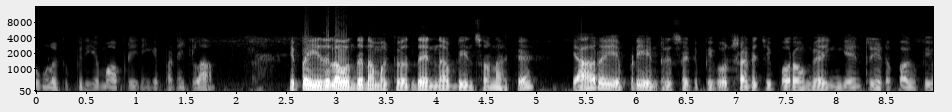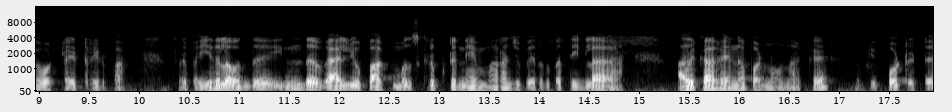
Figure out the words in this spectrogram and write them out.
உங்களுக்கு பிரியுமோ அப்படி நீங்கள் பண்ணிக்கலாம். இப்போ இதில் வந்து நமக்கு வந்து என்ன அப்படின்னு சொன்னாக்க யார் எப்படி என்ட்ரி ஸ்ட்ராட்டஜி பிவோட் ஸ்ட்ராட்டஜி போகிறவங்க இங்கே என்ட்ரி எடுப்பாங்க பிவோட்டில் என்ட்ரி எடுப்பாங்க. சரி இப்போ இதில் வந்து இந்த வேல்யூ பார்க்கும்போது ஸ்கிரிப்ட் நேம் மறைஞ்சு போயிடுது பார்த்தீங்களா அதுக்காக என்ன பண்ணணுன்னாக்க இப்படி போட்டுட்டு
